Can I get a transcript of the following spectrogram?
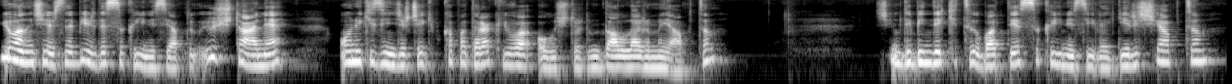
Yuvanın içerisine bir de sık iğnesi yaptım. 3 tane 12 zincir çekip kapatarak yuva oluşturdum. Dallarımı yaptım. Şimdi dibindeki tığ battıya sık iğnesiyle giriş yaptım.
